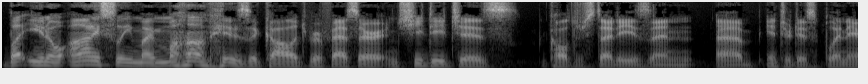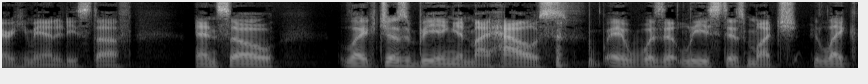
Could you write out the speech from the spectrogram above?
But you know, honestly, my mom is a college professor, and she teaches culture studies and uh, interdisciplinary humanities stuff. And so, like, just being in my house, it was at least as much like.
